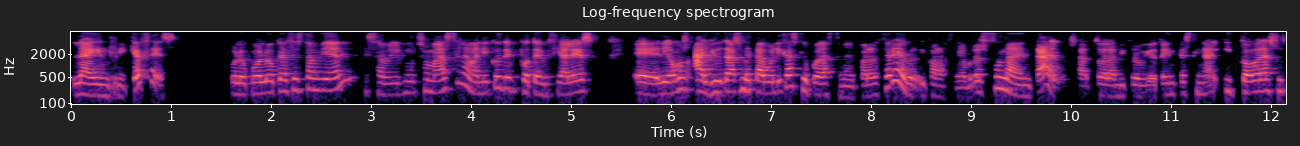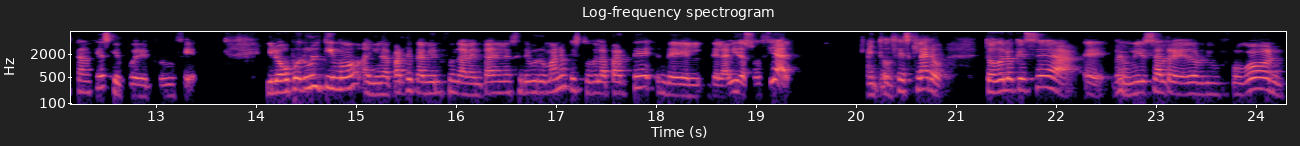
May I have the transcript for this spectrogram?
la enriqueces. Con lo cual lo que haces también es abrir mucho más el abanico de potenciales, eh, digamos, ayudas metabólicas que puedas tener para el cerebro. Y para el cerebro es fundamental, o sea, toda la microbiota intestinal y todas las sustancias que puede producir. Y luego, por último, hay una parte también fundamental en el cerebro humano que es toda la parte del- de la vida social. Entonces, claro, todo lo que sea eh, reunirse alrededor de un fogón,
